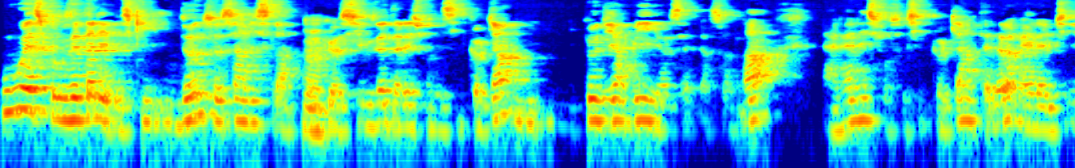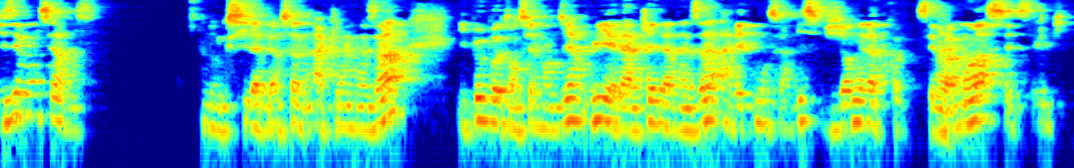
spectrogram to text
où est-ce que vous êtes allé, parce qu'il donne ce service-là. Donc mmh. si vous êtes allé sur des sites coquins, il peut dire oui, cette personne-là, elle est allée sur ce site coquin à telle heure et elle a utilisé mon service. Donc si la personne hack la NASA, il peut potentiellement dire oui, elle a hacké la NASA avec mon service, j'en ai la preuve. C'est pas moi, c'est lui.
